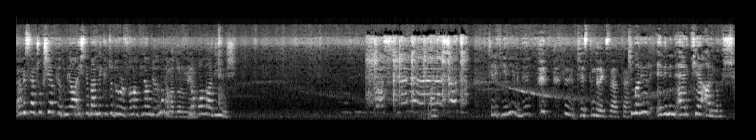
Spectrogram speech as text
Ben mesela çok şey yapıyordum ya işte bende kötü durur falan filan diyordum ama, Ama durmuyor. yok vallahi değilmiş. Ay. Telif yemeyelim he. Kestim direkt zaten. Kim arıyor? Evinin erkeği arıyormuş.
